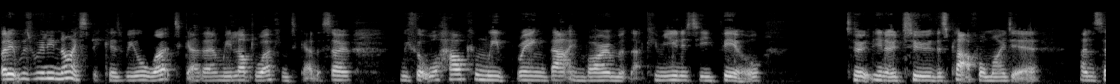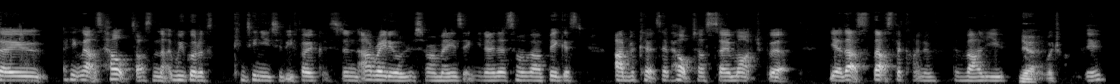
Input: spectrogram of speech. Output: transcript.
But it was really nice because we all worked together and we loved working together. So we thought, well, how can we bring that environment, that community feel to, you know, to this platform idea? And so I think that's helped us and that we've got to continue to be focused. And our radiologists are amazing. You know, they're some of our biggest advocates. They've helped us so much. But yeah, that's that's the kind of the value yeah. we're trying to do.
